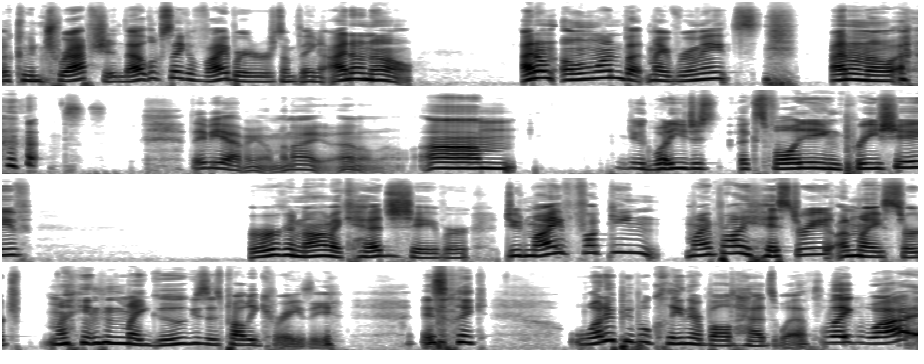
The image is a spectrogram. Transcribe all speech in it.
a contraption. That looks like a vibrator or something. I don't know. I don't own one but my roommates i don't know. They be having them and i i don't know. Um Dude, what are you just exfoliating pre shave? Ergonomic head shaver. Dude, my fucking my probably history on my search my my Googs is probably crazy. It's like what do people clean their bald heads with? Like why?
